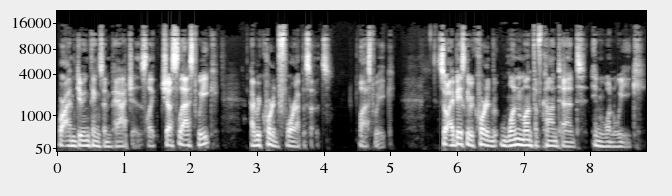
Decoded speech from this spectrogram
where I'm doing things in batches. Like just last week, I recorded four episodes last week. So I basically recorded one month of content in one week.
